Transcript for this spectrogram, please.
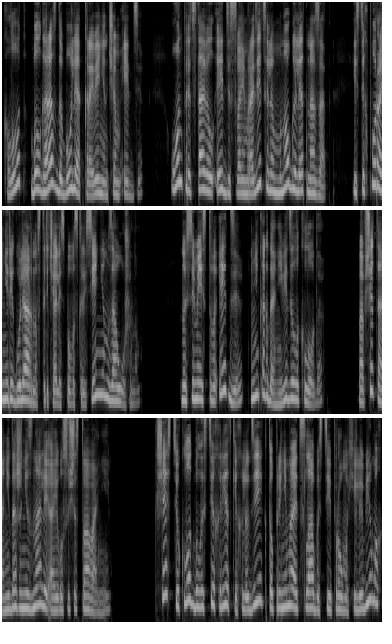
Клод был гораздо более откровенен, чем Эдди. Он представил Эдди своим родителям много лет назад, и с тех пор они регулярно встречались по воскресеньям за ужином. Но семейство Эдди никогда не видело Клода. Вообще-то они даже не знали о его существовании. К счастью, Клод был из тех редких людей, кто принимает слабости и промахи любимых,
